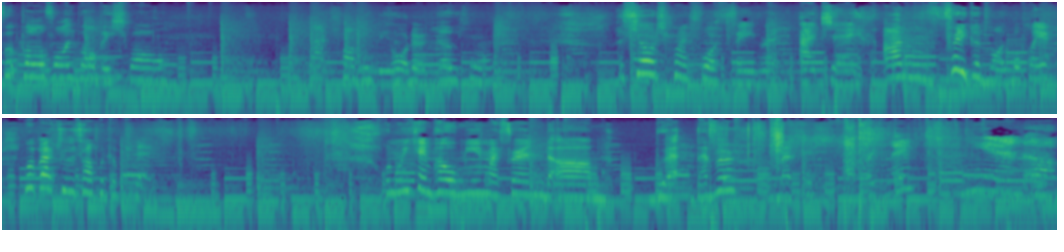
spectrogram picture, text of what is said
football, volleyball, baseball. That's probably the order it goes in. So it's my fourth favorite, I'd say. I'm a pretty good volleyball player. But back to the topic of today. When we came home, me and my friend um, Brett Bever, that's his name, me and uh,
